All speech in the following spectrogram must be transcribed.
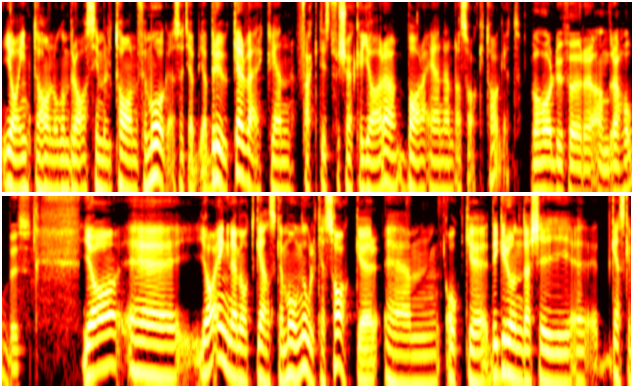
jag inte har någon bra simultanförmåga så att jag, jag brukar verkligen faktiskt försöka göra bara en enda sak i taget. Vad har du för andra hobbys? Ja, eh, jag ägnar mig åt ganska många olika saker eh, och det grundar sig i ett ganska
